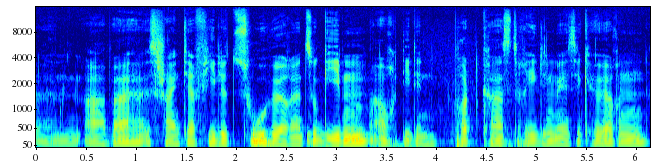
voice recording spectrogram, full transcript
ähm, Aber es scheint ja viele Zuhörer zu geben, auch die den Podcast regelmäßig hören.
